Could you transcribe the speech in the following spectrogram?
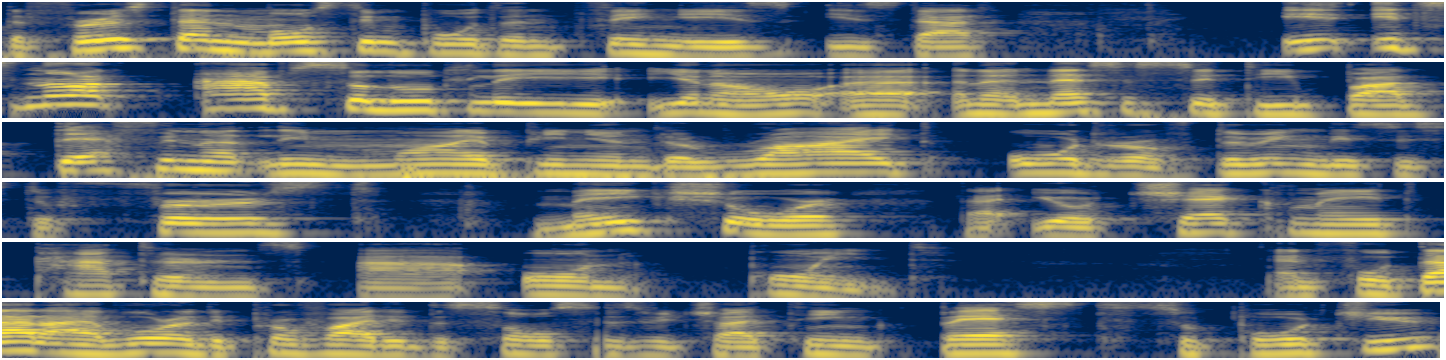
The first and most important thing is, is that it, it's not absolutely, you know, uh, a necessity, but definitely, in my opinion, the right order of doing this is to first make sure that your checkmate patterns are on point. And for that, I've already provided the sources which I think best support you.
